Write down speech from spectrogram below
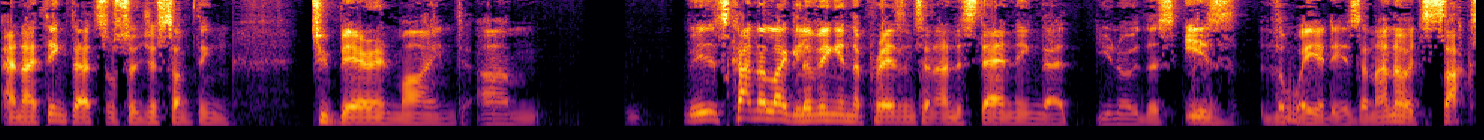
and I think that's also just something to bear in mind. Um, it's kind of like living in the present and understanding that you know this is the way it is and i know it sucks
